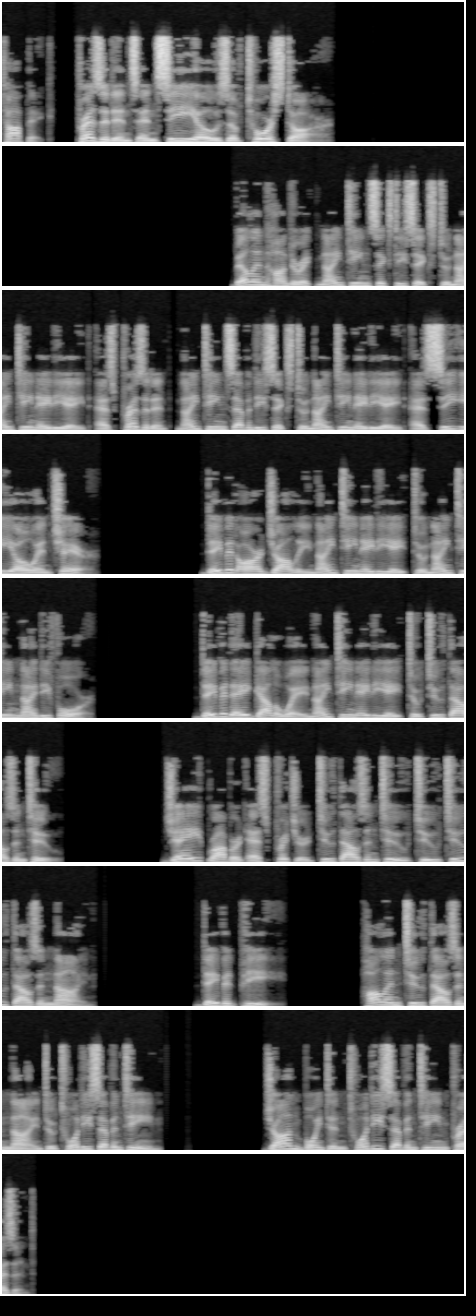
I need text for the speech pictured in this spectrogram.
Topic: Presidents and CEOs of Torstar. Beland Honderich 1966–1988 as President, 1976–1988 as CEO and Chair David R. Jolly 1988–1994 David A. Galloway 1988–2002 J. Robert S. Pritchard 2002–2009 David P. Holland 2009–2017 John Boynton 2017 present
